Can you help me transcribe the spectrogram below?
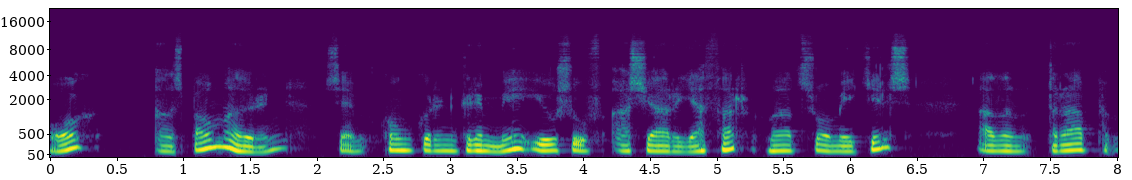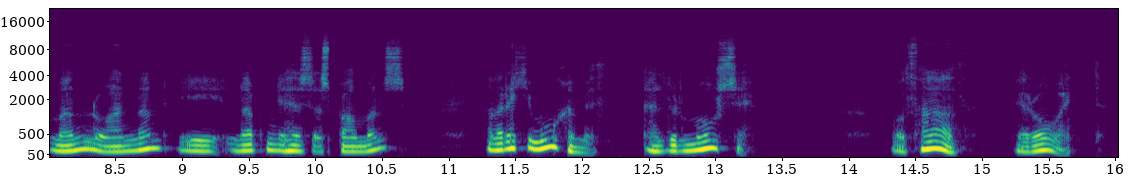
Og að spámaðurinn sem kongurinn Grimmi, Júsuf Asjar Jathar, mat svo mikils að hann drap mann og annan í nafni þessa spámans, það var ekki Múhamið, heldur Móse og það er óvænt.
